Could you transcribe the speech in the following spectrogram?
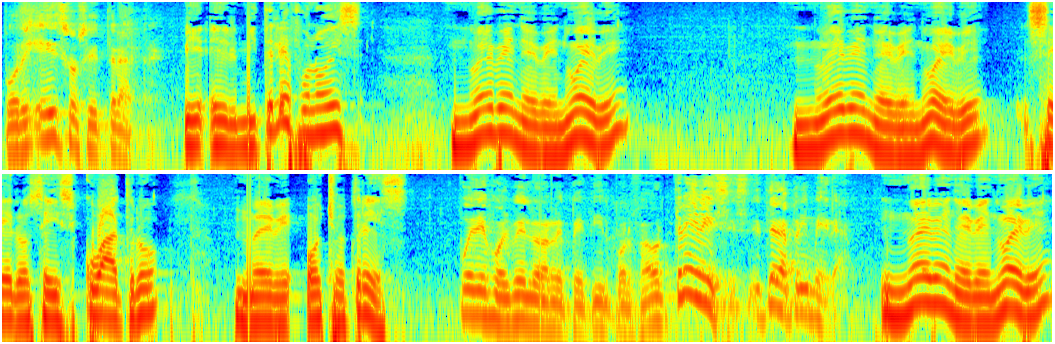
Por eso se trata. Mi, el- mi teléfono es 999 999 064 983 Puedes volverlo a repetir, por favor. Tres veces. Esta es la primera. 999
